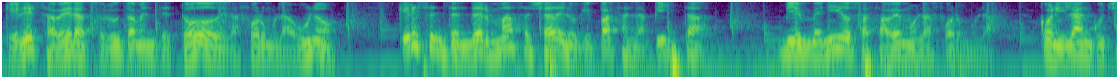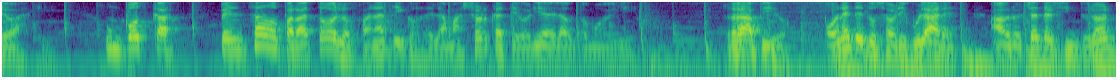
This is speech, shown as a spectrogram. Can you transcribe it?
¿Querés saber absolutamente todo de la Fórmula 1? ¿Querés entender más allá de lo que pasa en la pista? Bienvenidos a Sabemos la Fórmula, con Ilan Kuchevaski, un podcast pensado para todos los fanáticos de la mayor categoría del automovilismo. Rápido, ponete tus auriculares, abrochate el cinturón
